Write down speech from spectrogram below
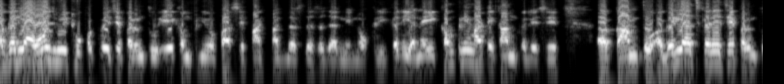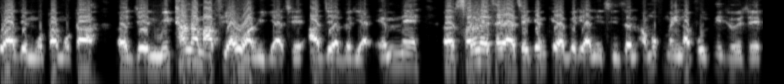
અગરિયાઓ જ મીઠું પકવે છે, પરંતુ એ કંપનીઓ પાસે પાંચ પાંચ, દસ દસ હજારની નોકરી કરી અને એ કંપની માટે કામ કરે છે. કામ તો અગરિયા જ કરે છે, પરંતુ આજે મોટા મોટા જે મીઠાના માફિયાઓ આવી ગયા છે, આજે અગરિયા, એમને શરણે થયા છે. કેમ કે અગરિયાની સિઝન અમુક મહિના પૂરતી જ હોય છે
